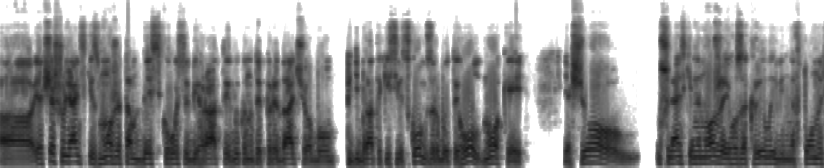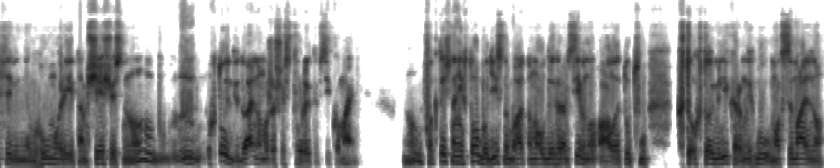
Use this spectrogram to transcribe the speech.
А, якщо Шулянський зможе там десь когось обіграти, виконати передачу або підібрати якийсь відскок, зробити гол, ну окей. Якщо Шулянський не може, його закрили, він не в тонусі, він не в гуморі, там ще щось. Ну хто індивідуально може щось створити в цій команді? Ну, фактично ніхто, бо дійсно багато молодих гравців. Ну але тут хто хто їм лікар, в них був максимально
